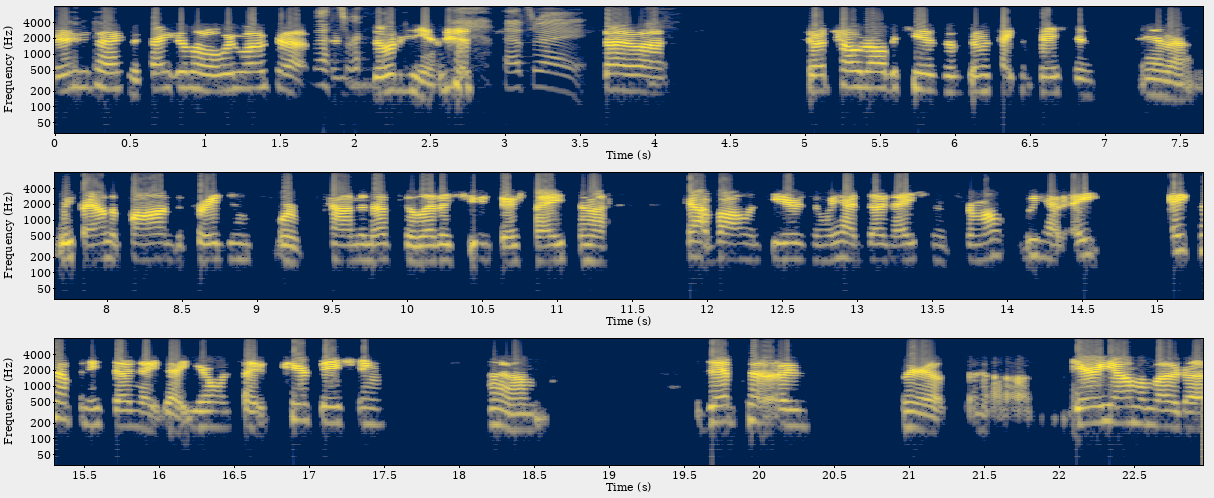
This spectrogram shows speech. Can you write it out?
exactly. Thank the Lord, we woke up. That's and right. Do it again. That's right. So, uh, so I told all the kids I was going to take them fishing, and uh, we found a pond. The Phrygians were kind enough to let us use their space, and I got volunteers, and we had donations from. We had eight eight companies donate that year. I want to say it Pure Fishing, um, Zebco, where else? Uh, Gary Yamamoto,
